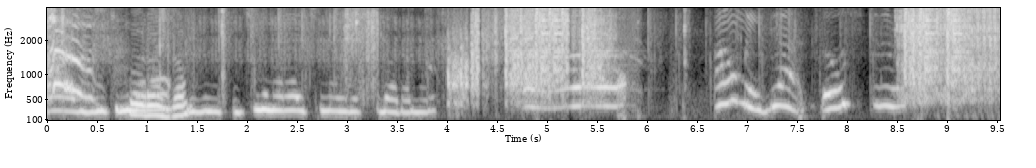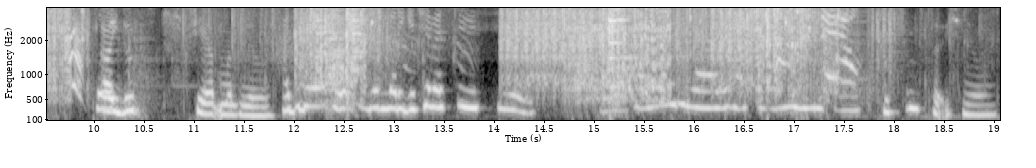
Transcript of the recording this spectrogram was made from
Aa, bizim iki numara, Yoruldum. Numara içinden geçti bu adamları. Aa, Oh my god, dostum. Ay dur. Şey yapmadı ya. Hadi be Alemdar'ı geçemezsiniz siz. Kuşum ta şey oldu.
